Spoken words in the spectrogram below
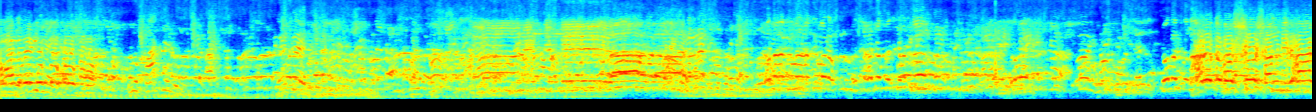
আমার নবী মুস্তাফা ভারতবর্ষ সংবিধান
